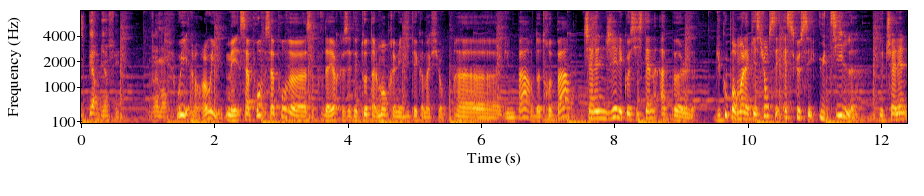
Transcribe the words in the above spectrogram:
hyper bien fait. Vraiment. Oui, alors oui, mais ça prouve, ça prouve, euh, ça prouve d'ailleurs que c'était totalement prémédité comme action. Euh, D'une part, d'autre part, challenger l'écosystème Apple. Du coup, pour moi, la question c'est est-ce que c'est utile de challenge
